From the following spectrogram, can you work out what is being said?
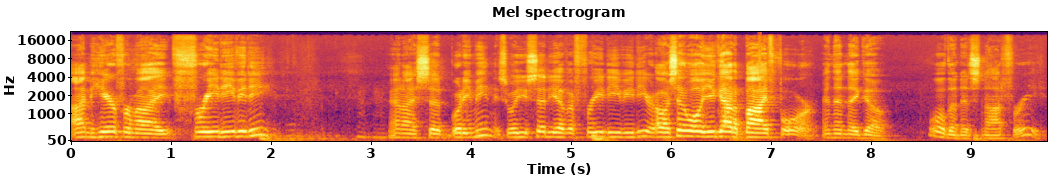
I'm here for my free DVD. And I said, What do you mean? He said, Well, you said you have a free DVD. Oh, I said, Well, you got to buy four. And then they go, Well, then it's not free.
